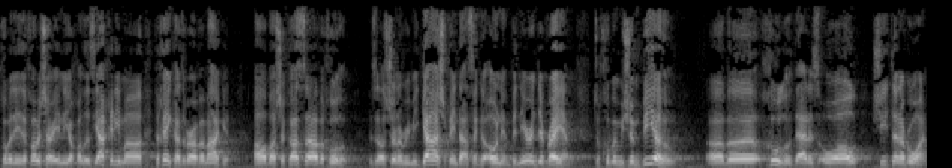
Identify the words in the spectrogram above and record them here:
Chuppah di the chuppah in yachol is yachidim, v'chein kazav rav amagid. Al bashakasa v'chulu. V'zel shona Ri Migash, v'chein dasa ga'onim, v'nir and devrayim, to chuppah mishum biyahu, uh, of chulu. That is all shita number one.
